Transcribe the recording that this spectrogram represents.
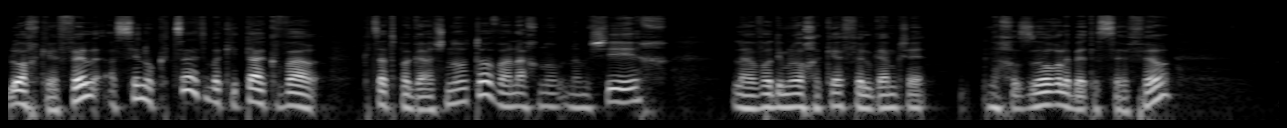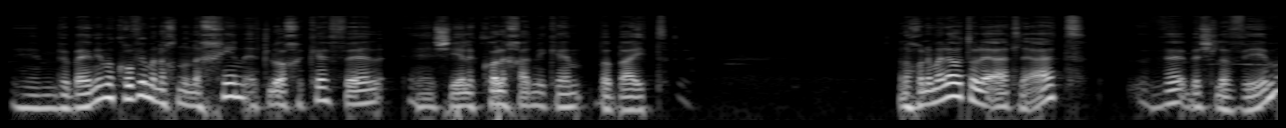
לוח כפל, עשינו קצת בכיתה כבר, קצת פגשנו אותו, ואנחנו נמשיך לעבוד עם לוח הכפל גם כשנחזור לבית הספר. ובימים הקרובים אנחנו נכין את לוח הכפל אה, שיהיה לכל אחד מכם בבית. אנחנו נמלא אותו לאט לאט ובשלבים.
